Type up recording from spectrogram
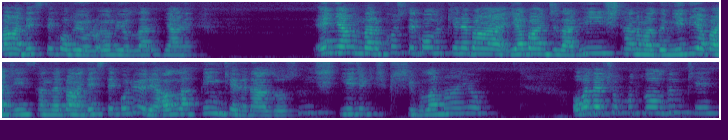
bana destek oluyor oluyorlar. Yani en yakınlarım köstek olurken bana yabancılar hiç tanımadığım yedi yabancı insanlar bana destek oluyor ya Allah bin kere razı olsun. Hiç diyecek hiçbir şey bulamıyorum. O kadar çok mutlu oldum ki.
